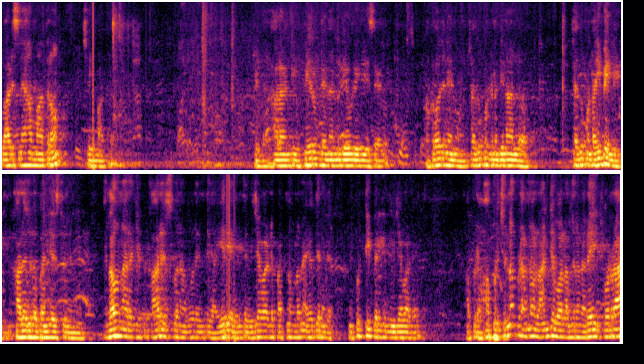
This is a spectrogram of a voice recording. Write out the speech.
వాడి స్నేహం మాత్రం చేయి మాత్రం. అలాంటి పేరుండే నన్ను దేవుడు ఏం చేశాడు? ఒకరోజు నేను చదువుకుంటున్న దినాల్లో చదువుకుంటూ అయిపోయింది. కాలేజీలో పనిచేస్తూ నేను ఎలా ఉన్నారని చెప్పి కారు వేసుకొని ఆ ఊరు వెళ్తే ఆ ఏరియా వెళ్తే విజయవాడ పట్టణంలోనే అయోధ్య నగర్. పుట్టి పెరిగింది విజయవాడ. అప్పుడు అప్పుడు చిన్నప్పుడు అన్న లాంటి వాళ్ళందరూ అరే చూడరా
